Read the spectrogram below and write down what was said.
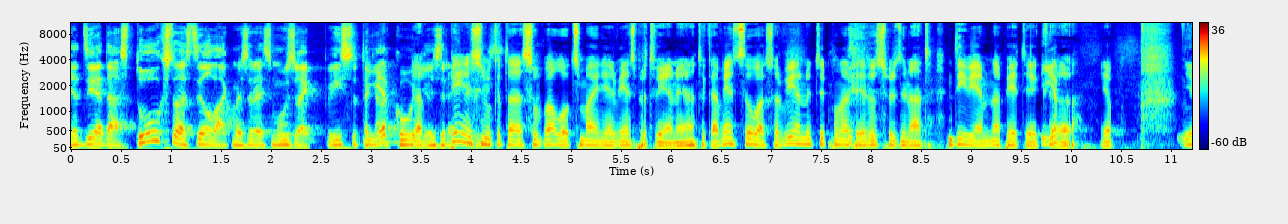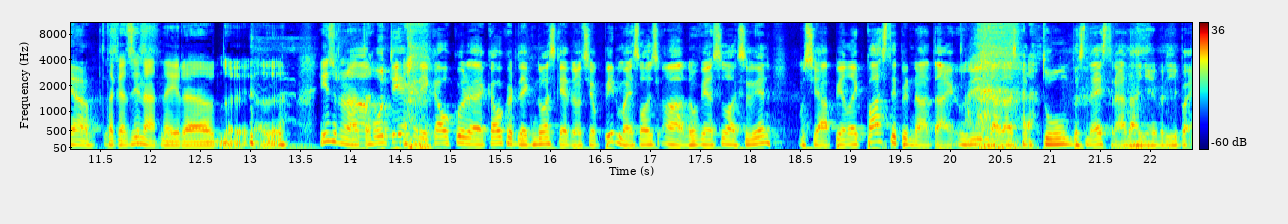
ja dziedās tūkstoš cilvēku, mēs varēsim uzveikt visu tā kā Jā, uzreiz. Pieņemsim, ka tās valodas maiņa ir viens pret vienu. Ja? Tā kā viens cilvēks ar vienu ciklonētiet uzspridzināt, diviem nepietiek. Jep. ā, jep. Jā, Tā kā zinātnē ir uh, izrunāta. Ah, un tie arī kaut kur, kaut kur tiek noskaidrots, jo pirmais loģiski, ah, nu viens cilvēks ir viens, mums jāpieliek pastiprinātāji. Un viņi tādās, ka tumbas nestrādā, viņiem ir jau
